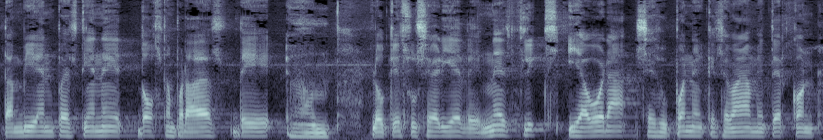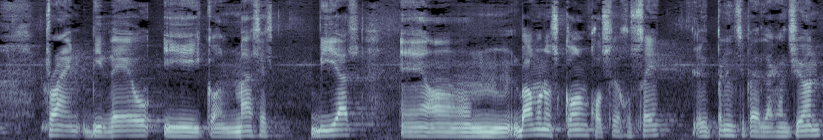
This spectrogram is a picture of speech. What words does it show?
también pues tiene dos temporadas de um, lo que es su serie de Netflix y ahora se supone que se van a meter con Prime Video y con más vías. Eh, um, vámonos con José José, el príncipe de la canción.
